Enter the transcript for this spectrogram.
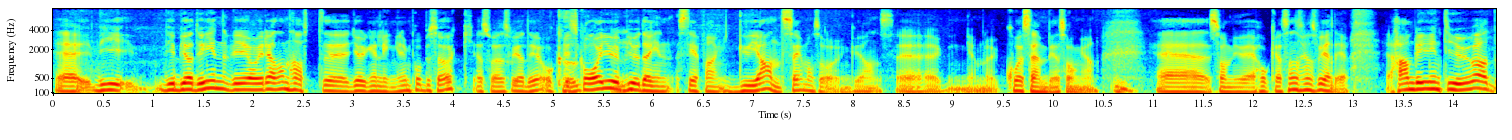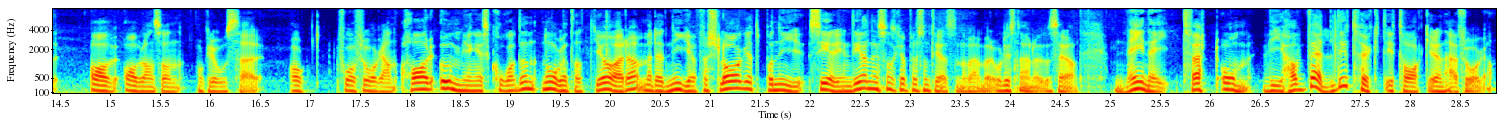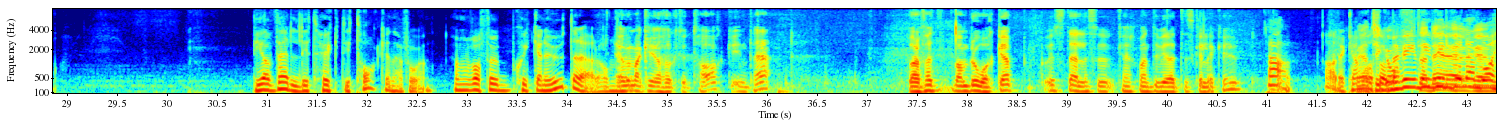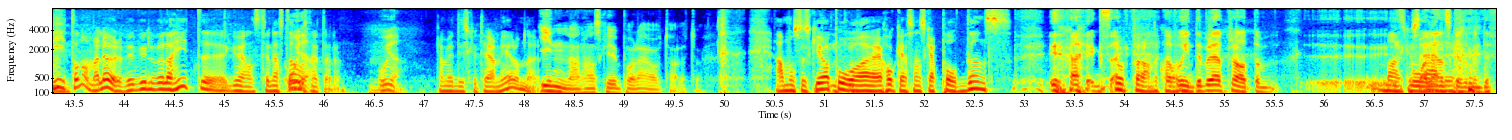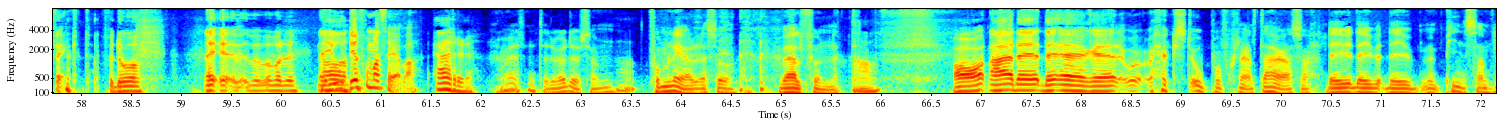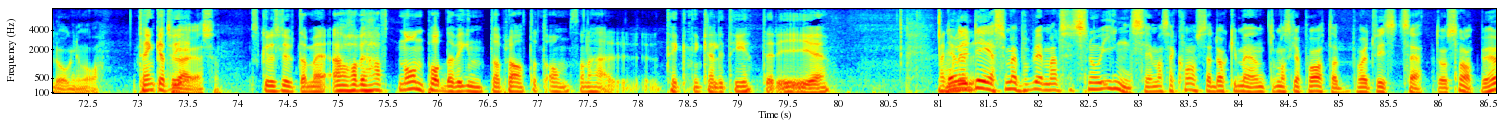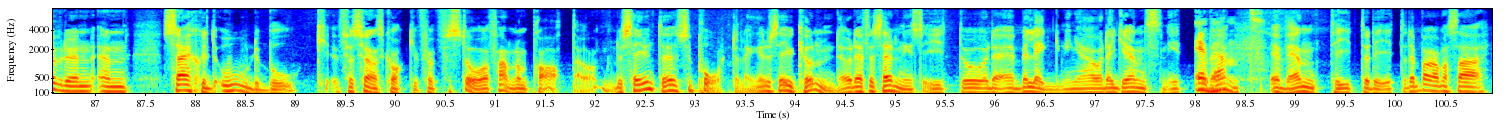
eh, vi, vi bjöd in, vi har ju redan haft eh, Jörgen Lindgren på besök, SHLs VD och vi Kul. ska ju Mm. bjuda in Stefan Guyans, säger man så? Guyans, eh, gamla KSMB-sångaren. Eh, som ju är Hockeyallsvenskans VD. Han blir ju intervjuad av Abrahamsson och Ros här och får frågan Har umgängeskoden något att göra med det nya förslaget på ny serieindelning som ska presenteras i november? Och lyssna här nu, då säger han Nej, nej, tvärtom. Vi har väldigt högt i tak i den här frågan. Vi har väldigt högt i tak i den här frågan. Ja, men varför skickar ni ut det där? Om Ja men man kan ju ha högt i tak internt. Bara för att man bråkar på ett ställe så kanske man inte vill att det ska läcka ut. ja, ja, det kan Men vara så. Men vi, vi vill väl är, ändå ha hit honom, eller hur? Vi vill väl ha hit uh, Guyans till nästa Oh ja. avsnitt, eller? Oh ja. Kan vi diskutera mer om det? här? Innan han skriver på det här avtalet då. Han måste skriva på uh, Hockeyallsvenska poddens ja exakt. Han uppförandekod. får inte börja prata om uh, Marcus småländska som en defekt. För då Nej, eh, vad var det? Nej, Ja. jo det får man säga va? R. Jag vet inte, det var du som Ja. formulerade det så välfunnet. Ja. Ja, nej det, det är eh, högst oprofessionellt det här alltså. Det är ju det är, det är pinsamt låg nivå. Tänk att Tyvärr vi alltså. Skulle sluta med, ah, har vi haft någon podd där vi inte har pratat om sådana här teknikaliteter i eh, Men Det är väl det som är problemet. Man snor in sig i en massa konstiga dokument och man ska prata på ett visst sätt. Och snart behöver du en, en särskild ordbok för svensk hockey för att förstå vad fan de pratar om. Du säger ju inte supporter längre. Du säger ju kunder och det är försäljningsytor och det är beläggningar och det är gränssnitt. Och event. Event hit och dit. Och det är bara massa...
